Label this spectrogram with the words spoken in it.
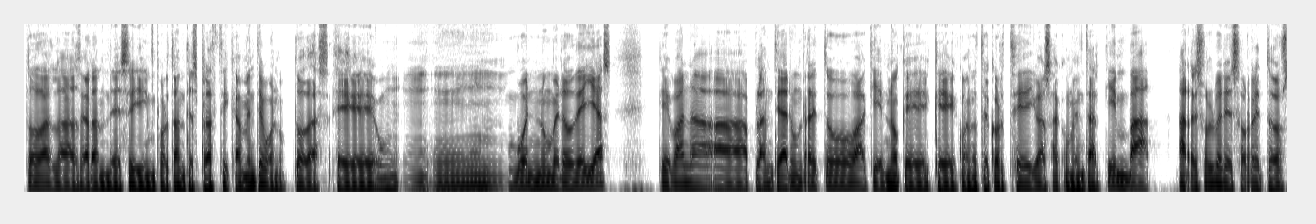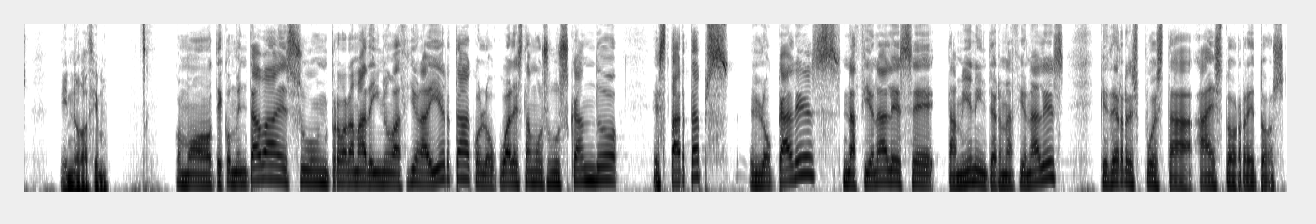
Todas las grandes e importantes prácticamente, bueno, todas, eh, un, buen número de ellas que van a, plantear un reto a quien, ¿no? Que, que cuando te corté ibas a comentar. ¿Quién va a resolver esos retos de innovación? Como te comentaba, es un programa de innovación abierta, con lo cual estamos buscando startups locales, nacionales, eh, también internacionales, que den respuesta a estos retos.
